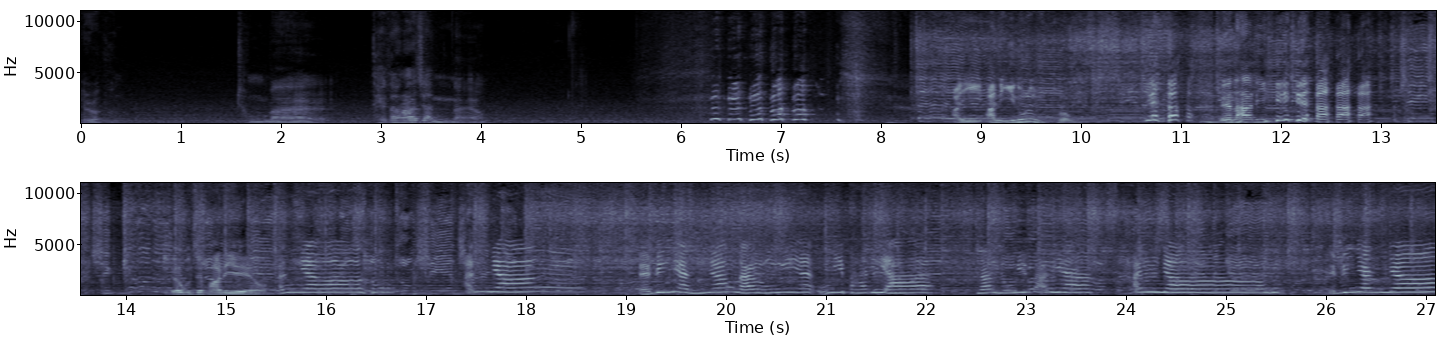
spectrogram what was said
여러분 정말 대단하지 않나요? 아니 아니 이 노래 좋더라고. 내 다리. 여러분 제 발이에요. 안녕. 안녕. 에빈이 안녕. 나 웅이야. 웅이 발이야. 난 웅이 발이야. 안녕. 에빈이 안녕.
